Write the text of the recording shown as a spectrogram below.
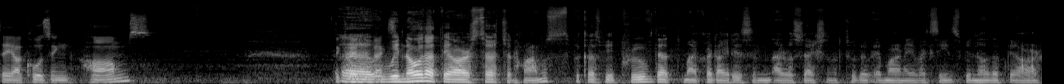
they are causing harms? Uh, we know that there are certain harms because we proved that myocarditis and adverse reaction to the mRNA vaccines. We know that there are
